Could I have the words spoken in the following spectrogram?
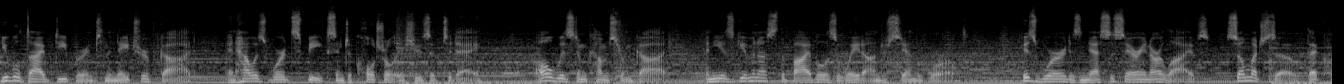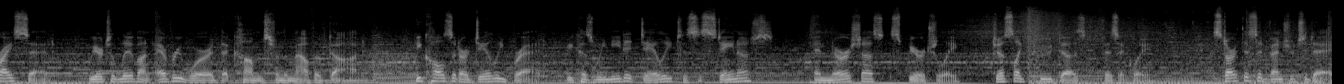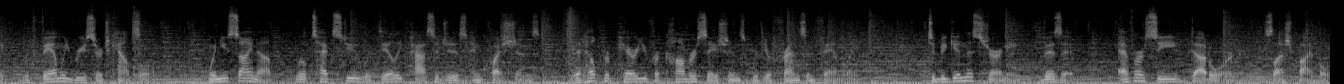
You will dive deeper into the nature of God and how His Word speaks into cultural issues of today. All wisdom comes from God, and He has given us the Bible as a way to understand the world. His Word is necessary in our lives, so much so that Christ said, We are to live on every word that comes from the mouth of God. He calls it our daily bread because we need it daily to sustain us and nourish us spiritually, just like food does physically. Start this adventure today with Family Research Council. When you sign up, we'll text you with daily passages and questions that help prepare you for conversations with your friends and family. To begin this journey, visit frc.org/bible.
